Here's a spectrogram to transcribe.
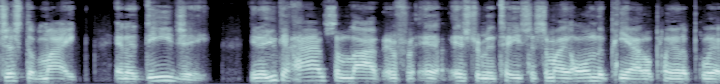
just the mic and a DJ. You know, you can have some live inf- instrumentation, somebody on the piano playing a, play,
